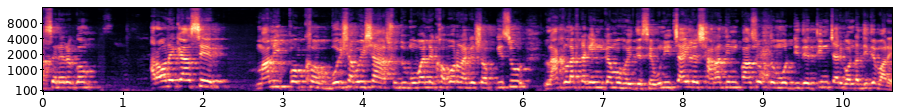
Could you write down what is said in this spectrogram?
আছেন এরকম? আর অনেকে আছে মালিক পক্ষ, বৈশা বৈশা, শুধু মোবাইলে খবর রাখে সব কিছু লাখ লাখ টাকা ইনকামও হইতেছে। উনি চাইলে সারাদিন পাঁচ অক্ট মসজিদে তিন চার ঘণ্টা দিতে পারে।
